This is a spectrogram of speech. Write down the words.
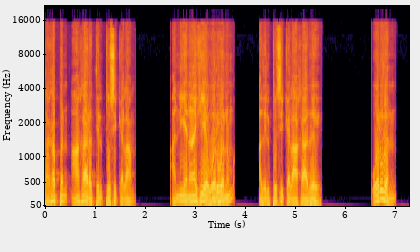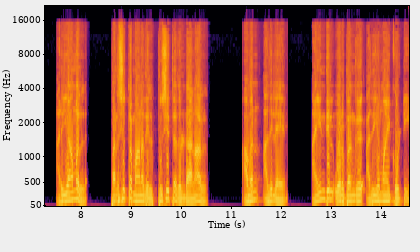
தகப்பன் ஆகாரத்தில் புசிக்கலாம். அந்நியனாகிய ஒருவனும் அதில் புசிக்கலாகாது. ஒருவன் அறியாமல் பரிசுத்தமானதில் புசித்ததுண்டானால் அவன் அதிலே ஐந்தில் ஒரு பங்கு அதிகமாய் கூட்டி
